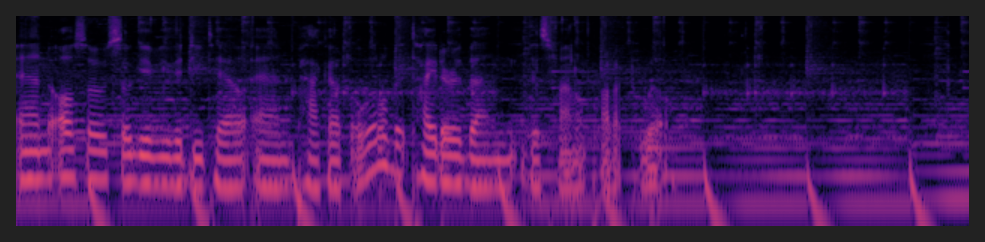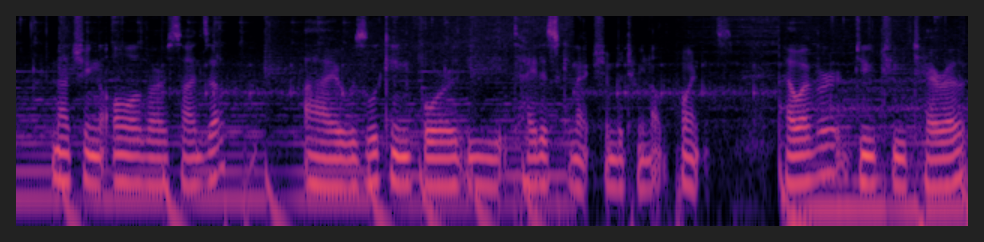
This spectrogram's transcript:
and also still give you the detail and pack up a little bit tighter than this final product will. Matching all of our sides up, I was looking for the tightest connection between all the points. However, due to tear out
